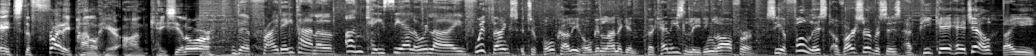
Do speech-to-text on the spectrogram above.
It's the Friday panel here on KCLR. The Friday panel on KCLR Live. With thanks to Poe Kiely Hogan Lanigan, Kilkenny's leading law firm. See a full list of our services at pkhl.ie.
